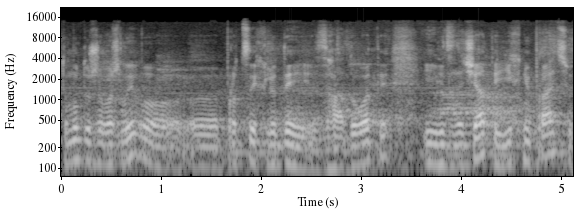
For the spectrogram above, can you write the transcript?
Тому дуже важливо про цих людей згадувати і відзначати їхню працю.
